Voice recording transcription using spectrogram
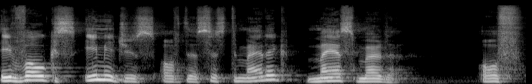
evokes images of the systematic mass murder of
